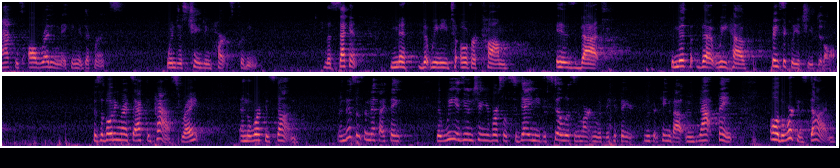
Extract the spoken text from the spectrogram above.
Act is already making a difference when just changing hearts couldn't. The second myth that we need to overcome is that the myth that we have basically achieved it all. Because the Voting Rights Act had passed, right? And the work is done. And this is the myth I think that we as Unitarian Universalists today need to still listen to Martin Luther King about and not think, oh, the work is done.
